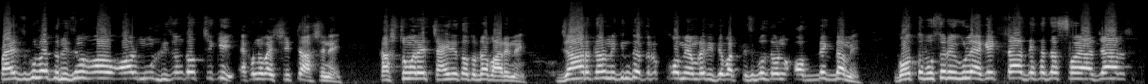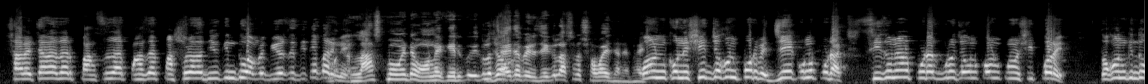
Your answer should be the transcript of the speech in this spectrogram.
প্রাইসগুলো এত রিজন হওয়ার মূল রিজনটা হচ্ছে কি এখনও ভাই শীতটা আসে নাই। কাস্টমারের চাহিদা ততটা বাড়ে নাই। যার কারণে কিন্তু এতটা কমে আমরা দিতে পারতেছি বলতে পারেন অর্ধেক দামে। গত বছর এগুলো এক একটা দেখা যায় ছয় হাজার সাড়ে চার হাজার পাঁচ হাজার পাঁচ হাজার পাঁচশো টাকা কিন্তু আমরা দিতে পারি না লাস্ট মোমেন্টে অনেক এরকম- এগুলো চাহিদা বেড়েছে এগুলো আসলে সবাই জানে ভাই। কোন কোন শীত যখন পড়বে যে কোনো প্রোডাক্ট সিজনাল প্রোডাক্টগুলো যখন কোন কোন শীত পড়ে তখন কিন্তু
